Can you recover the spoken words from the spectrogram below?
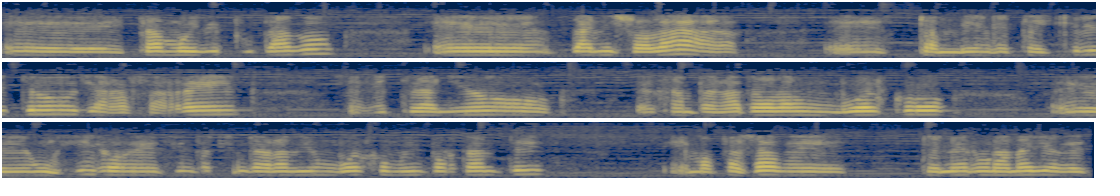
eh, está muy disputado. Eh, Dani Solá eh, también está inscrito, Yara Ferrer, o este año el campeonato ha dado un vuelco, eh, un giro de 180 grados y un vuelco muy importante. Hemos pasado de tener una media de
